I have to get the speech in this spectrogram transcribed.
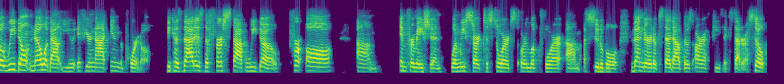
but we don't know about you if you're not in the portal because that is the first stop we go for all um, information when we start to source or look for um, a suitable vendor to set out those RFPs, et cetera. So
